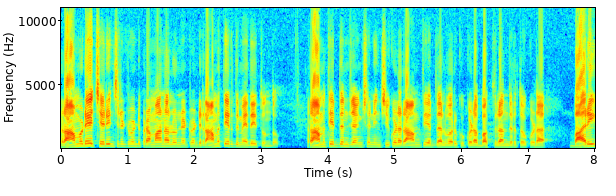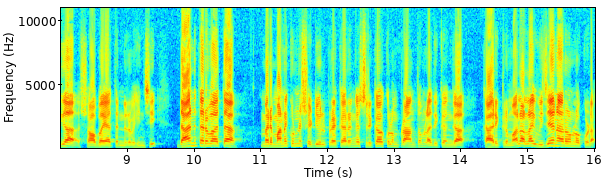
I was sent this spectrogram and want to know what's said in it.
రాముడే చరించినటువంటి ప్రమాణాలు ఉన్నటువంటి రామతీర్థం ఏదైతే ఉందో రామతీర్థం జంక్షన్ నుంచి కూడా రామతీర్థాల వరకు కూడా భక్తులందరితో కూడా భారీగా శోభాయాత్ర నిర్వహించి దాని తర్వాత మరి మనకున్న షెడ్యూల్ ప్రకారంగా శ్రీకాకుళం ప్రాంతంలో అధికంగా కార్యక్రమాలు అలాగే విజయనగరంలో కూడా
